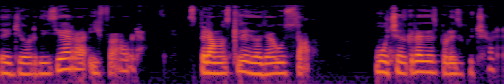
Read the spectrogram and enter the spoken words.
de Jordi Sierra y Fabra. Esperamos que les haya gustado. Muchas gracias por escuchar.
